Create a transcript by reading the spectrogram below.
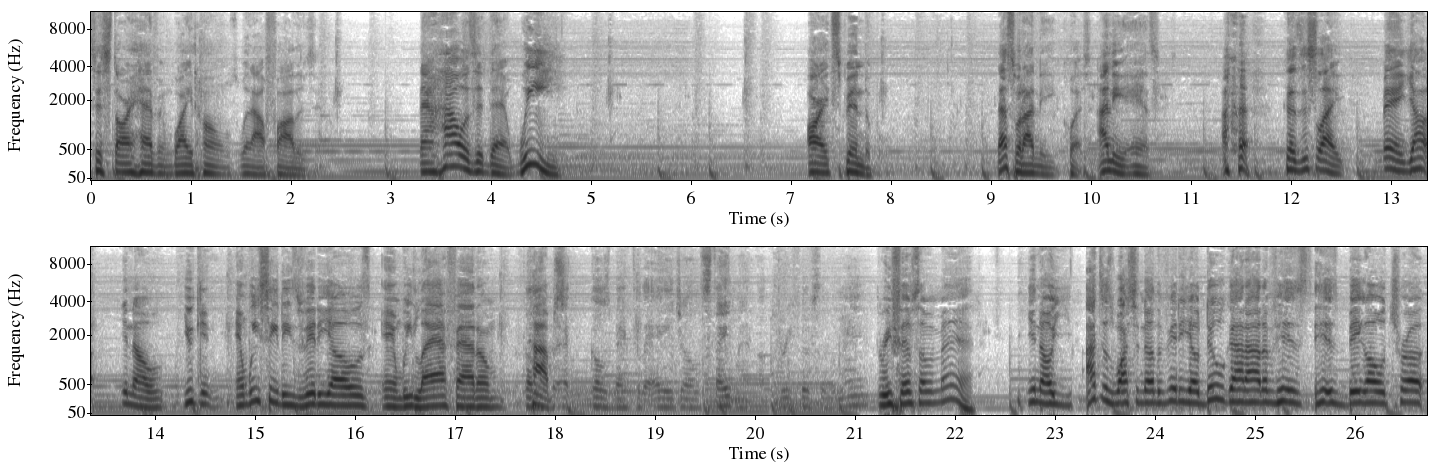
to start having white homes without fathers in. Now, how is it that we are expendable? That's what I need question. I need answers. Cause it's like, man, y'all, you know, you can and we see these videos and we laugh at them. Goes Cops back, goes back to the age old statement of three fifths of a man. three fifths of a man. You know, I just watched another video. Dude got out of his his big old truck,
